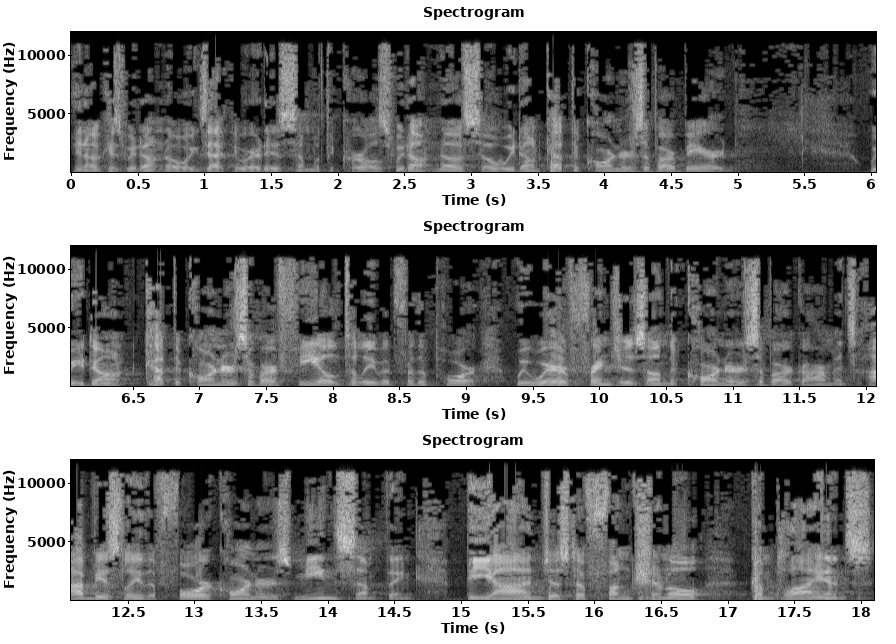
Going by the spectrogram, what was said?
you know, because we don't know exactly where it is. Some with the curls. We don't know, so we don't cut the corners of our beard. We don't cut the corners of our field to leave it for the poor. We wear fringes on the corners of our garments. Obviously, the four corners mean something beyond just a functional compliance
